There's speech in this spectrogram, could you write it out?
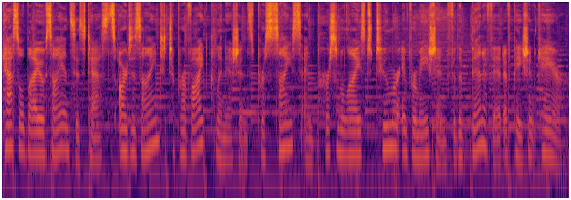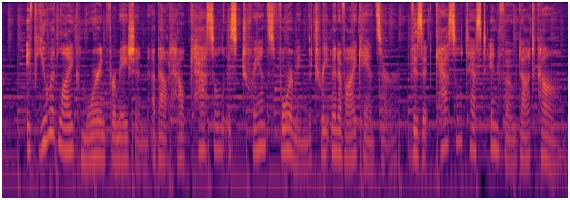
Castle Biosciences tests are designed to provide clinicians precise and personalized tumor information for the benefit of patient care. If you would like more information about how Castle is transforming the treatment of eye cancer, visit castletestinfo.com.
